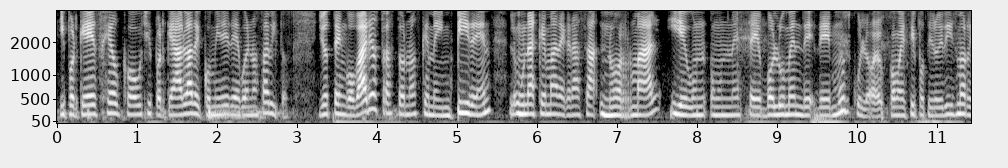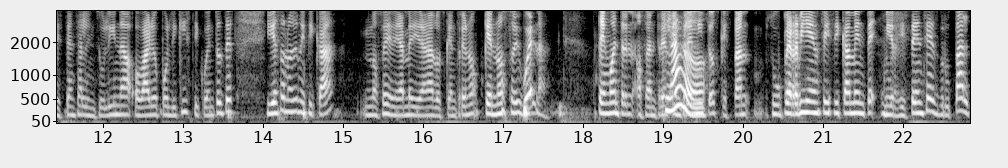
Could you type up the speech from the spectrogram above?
y porque es health coach y porque habla de comida y de buenos hábitos. Yo tengo varios trastornos que me impiden una quema de grasa normal y un, un, este, volumen de, de músculo, como es hipotiroidismo, resistencia a la insulina, ovario poliquístico. Entonces, y eso no significa, no sé, ya me dirán a los que entreno, que no soy buena. Tengo entren o sea, entren- Claro. entrenitos que están súper bien físicamente, mi resistencia es brutal,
